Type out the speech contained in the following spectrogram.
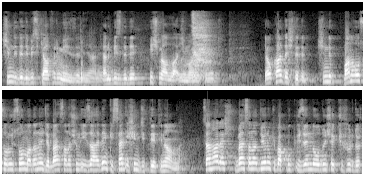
Şimdi dedi biz kafir miyiz dedi yani. Yani biz dedi hiç mi Allah'a iman etmiyoruz? Ya kardeş dedim. Şimdi bana o soruyu sormadan önce ben sana şunu izah edeyim ki sen işin ciddiyetini anla. Sen hala ben sana diyorum ki bak bu üzerinde olduğun şey küfürdür.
